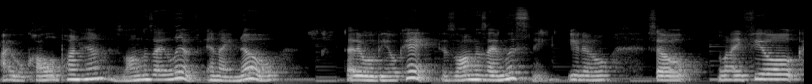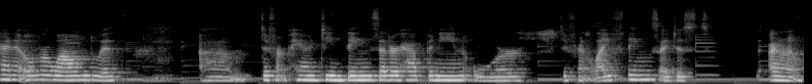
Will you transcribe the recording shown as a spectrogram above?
I will call upon Him as long as I live. And I know that it will be okay as long as I'm listening, you know? So when I feel kind of overwhelmed with um, different parenting things that are happening or different life things, I just, I don't know,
